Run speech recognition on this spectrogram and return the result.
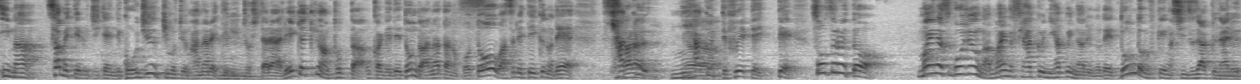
今冷めてる時点で50気持ちが離れているとしたら、うん、冷却期間を取ったおかげでどんどんあなたのことを忘れていくので100200って増えていってそうするとマイナス50がマイナス100200になるのでどんどん復権がしづらくなる、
